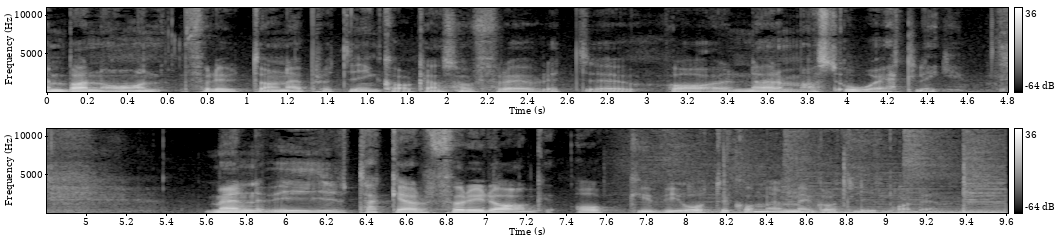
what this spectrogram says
en banan förutom den här proteinkakan som för övrigt eh, var närmast oätlig. Men vi tackar för idag och vi återkommer med Gott Liv-podden.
